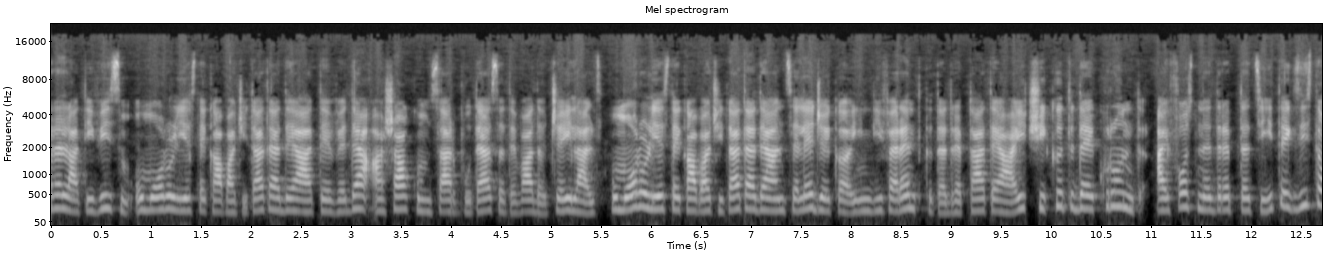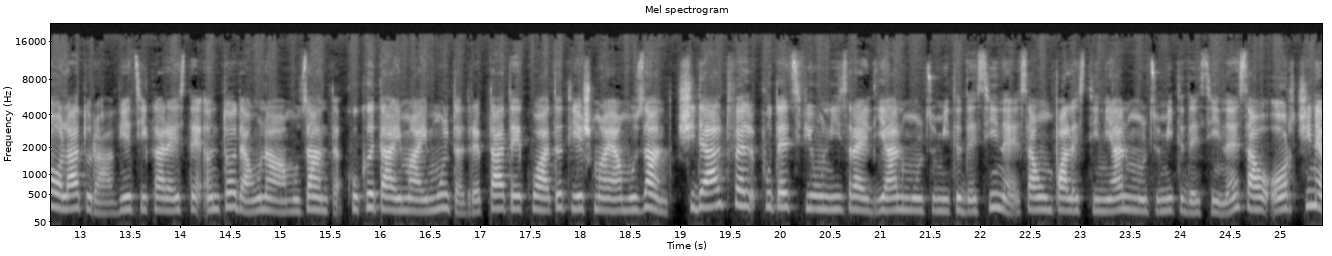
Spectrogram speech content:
relativism, umorul este capacitatea de a te vedea așa cum s-ar putea să te vadă ceilalți. Umorul este capacitatea de a înțelege că, indiferent câtă dreptate ai și cât de crunt ai fost nedreptățit, există o latură a vieții care este întotdeauna amuzantă. Cu cât ai mai multă dreptate, cu atât ești mai amuzant. Și de altfel puteți fi un israelian mulțumit de sine sau un palestinian mulțumit de sine sau oricine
